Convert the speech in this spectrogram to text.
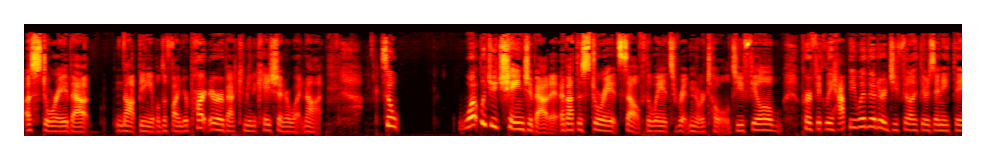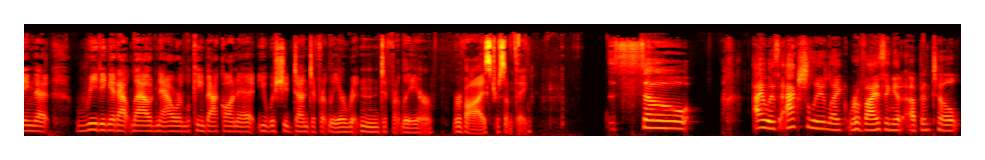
a story about not being able to find your partner, about communication or whatnot. So what would you change about it, about the story itself, the way it's written or told? Do you feel perfectly happy with it, or do you feel like there's anything that reading it out loud now or looking back on it you wish you'd done differently or written differently or revised or something? So I was actually like revising it up until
